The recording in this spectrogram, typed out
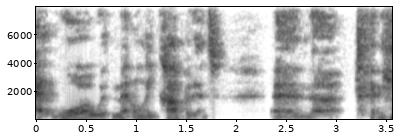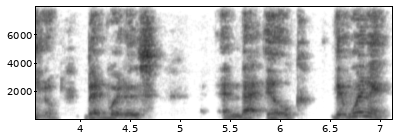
at war with mental incompetence and uh, you know bedwetters and that ilk, they're winning.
